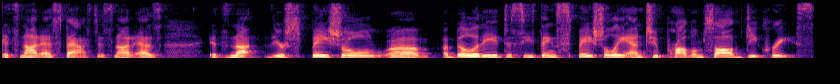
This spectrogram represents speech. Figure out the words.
It's not as fast. It's not as, it's not your spatial um, ability to see things spatially and to problem solve decrease.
